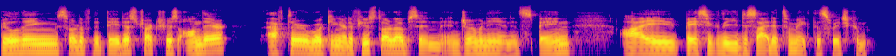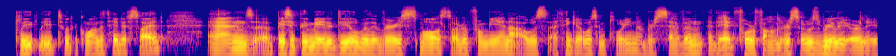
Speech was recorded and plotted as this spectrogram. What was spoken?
building sort of the data structures on there after working at a few startups in, in Germany and in Spain, I basically decided to make the switch completely to the quantitative side and uh, basically made a deal with a very small startup from Vienna. I was, I think I was employee number seven and they had four founders, so it was really early.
